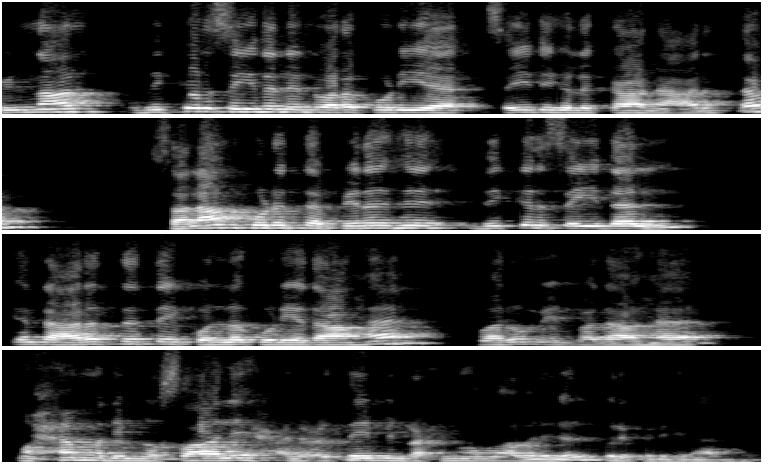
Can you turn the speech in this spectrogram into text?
பின்னால் விக்ர் செய்தல் என்று வரக்கூடிய செய்திகளுக்கான அர்த்தம் சலாம் கொடுத்த பிறகு விக்ர் செய்தல் என்ற அர்த்தத்தை கொள்ளக்கூடியதாக வரும் என்பதாக முஹம்மது இப்னு சாலிஹ் அல் உசைமின் ரஹிமுல்லா அவர்கள் குறிப்பிடுகிறார்கள்.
